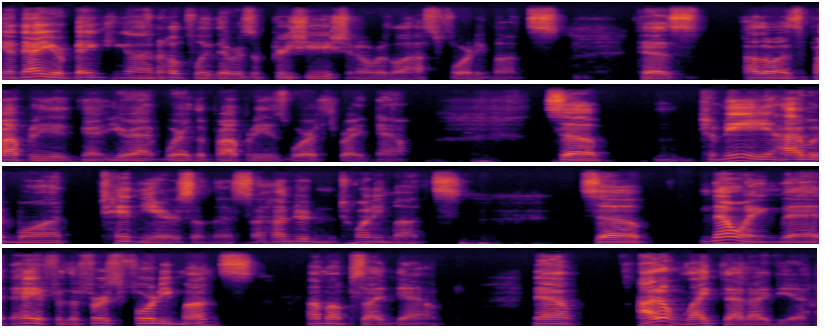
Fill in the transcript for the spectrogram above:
you know now you're banking on hopefully there was appreciation over the last 40 months because Otherwise, the property you're at where the property is worth right now. So to me, I would want 10 years on this, 120 months. So knowing that, hey, for the first 40 months, I'm upside down. Now, I don't like that idea.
